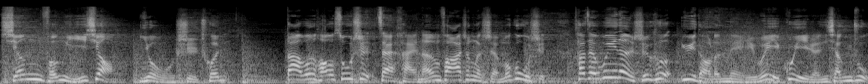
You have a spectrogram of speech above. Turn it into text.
相逢一笑又是春。大文豪苏轼在海南发生了什么故事？他在危难时刻遇到了哪位贵人相助？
